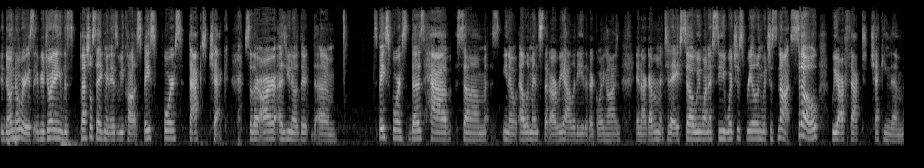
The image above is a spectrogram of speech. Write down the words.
No, no worries. If you're joining, this special segment is we call it Space Force Fact Check. So there are, as you know, there um, Space Force does have some, you know, elements that are reality that are going on in our government today. So we want to see which is real and which is not. So we are fact checking them.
